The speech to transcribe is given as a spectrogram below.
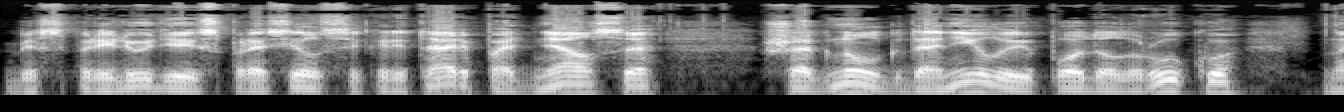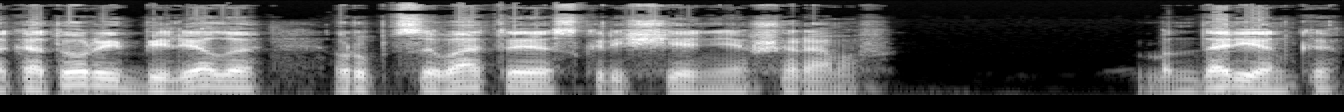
без прелюдии спросил секретарь, поднялся, шагнул к Данилу и подал руку, на которой белело рубцеватое скрещение шрамов. Бондаренко.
